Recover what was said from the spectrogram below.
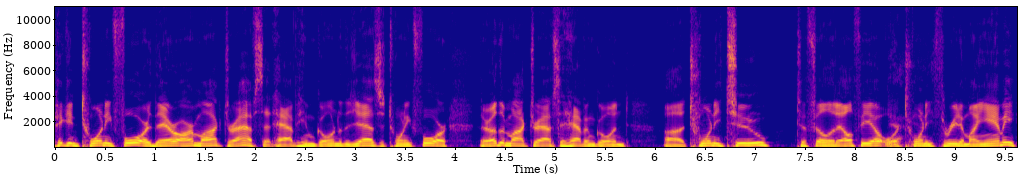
picking 24, there are mock drafts that have him going to the Jazz at 24. There are other mock drafts that have him going uh, 22 to Philadelphia or yeah. 23 to Miami.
